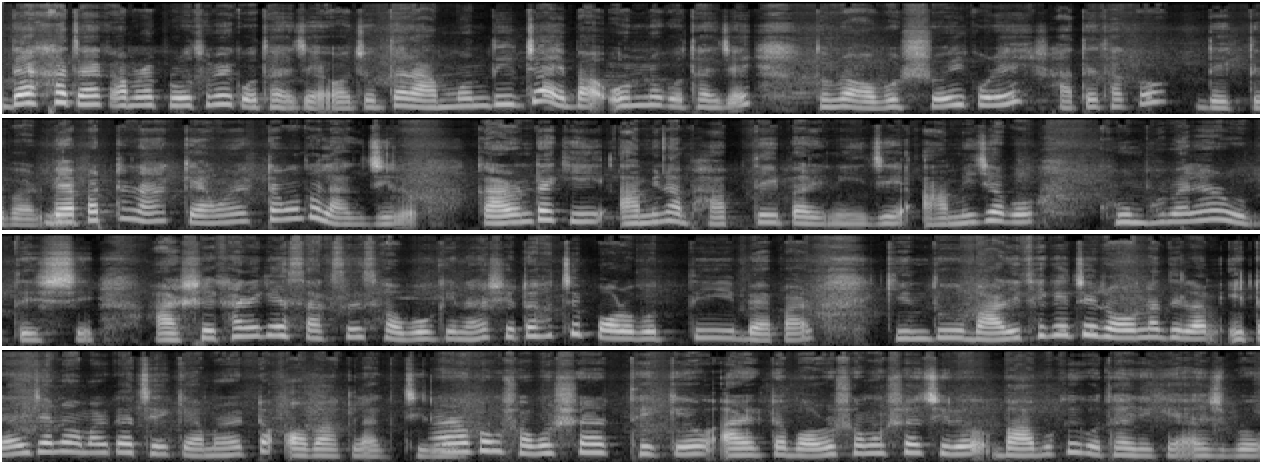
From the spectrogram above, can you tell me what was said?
দেখা যাক আমরা প্রথমে কোথায় যাই। অযোধ্যা রাম মন্দির যাই বা অন্য কোথায় যাই, তোমরা অবশ্যই করে সাথে থাকো, দেখতে পারবে। ব্যাপারটা না কেমন একটা মতো লাগছিল। কারণটা কি? আমি না ভাবতেই পারিনি যে আমি যাব কুম্ভ মেলার উদ্দেশ্যে। আর সেখানে গিয়ে সাকসেস হব কি না সেটা হচ্ছে পরবর্তী ব্যাপার। কিন্তু বাড়ি থেকে যে রওনা দিলাম, এটাই যেন আমার কাছে কেমন একটা অবাক লাগছিল। এরকম সমস্যার থেকেও আরেকটা বড় সমস্যা ছিল, বাবুকে কোথায় রেখে আসব?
